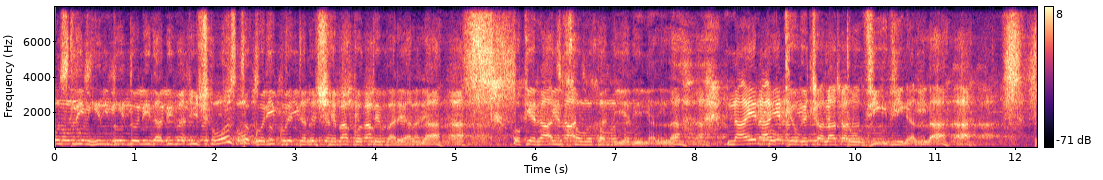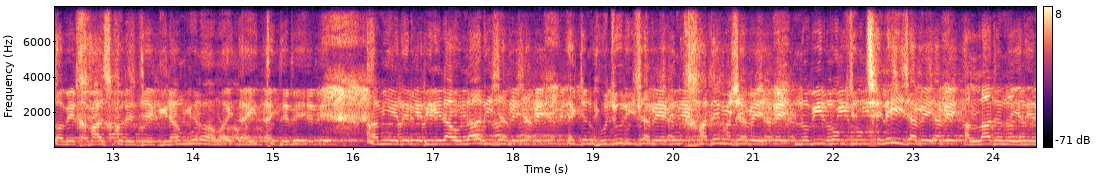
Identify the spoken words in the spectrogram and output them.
মুসলিম, হিন্দু, দলিত, আদিবাসী, সমস্ত গরিবদের যেন সেবা করতে পারে আল্লাহ। ওকে রাজ ক্ষমতা দিয়ে দিন আল্লাহ। নায়ের পক্ষে ওকে চলার তৌফিক দিন আল্লাহ। তবে খাস করে যে গ্রামগুলো আমায় দায়িত্ব দেবে আমি এদের পীরের আউলাদ হিসাবে একজন হুজুর হিসাবে একজন খাদেম হিসাবে নবীর বংশের ছেলে হিসাবে আল্লাহ যেন এদের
